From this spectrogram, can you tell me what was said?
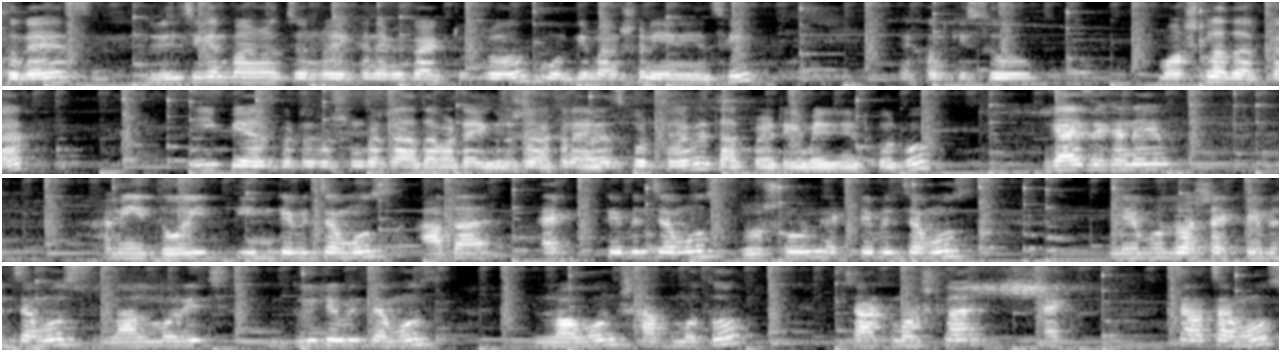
তো গ্যাস গ্রিল চিকেন বানানোর জন্য এখানে আমি কয়েক টুকরো মুরগির মাংস নিয়ে নিয়েছি। এখন কিছু মশলা দরকার। এই পেঁয়াজ বাটা, রসুন বাটা, আদা বাটা, এগুলো সব এখন অ্যারেঞ্জ করতে হবে, তারপর এটাকে ম্যারিনেট করব। গাইজ এখানে আমি দই তিন টেবিল চামচ, আদা এক টেবিল চামচ, রসুন এক টেবিল চামচ, লেবুর রস এক টেবিল চামচ, লাল মরিচ দুই টেবিল চামচ, লবণ স্বাদ মতো, চাট মশলা এক চা চামচ,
